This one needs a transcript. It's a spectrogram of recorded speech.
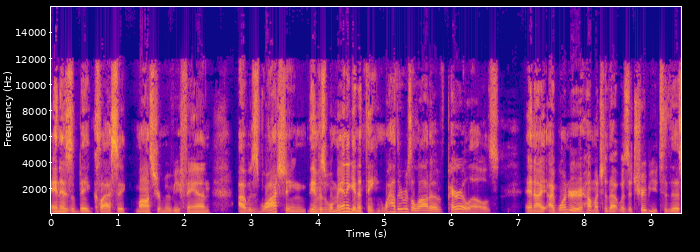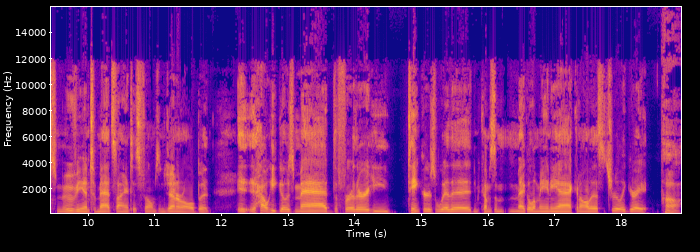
and is a big classic monster movie fan. I was watching The Invisible Man again and thinking, wow, there was a lot of parallels. And I, I wonder how much of that was a tribute to this movie and to mad scientist films in general. But it, how he goes mad the further he tinkers with it, he becomes a megalomaniac and all this. It's really great. Huh.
